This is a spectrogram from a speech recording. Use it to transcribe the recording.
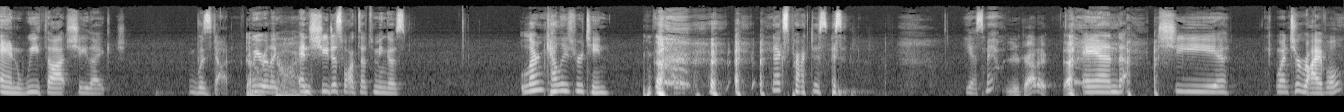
and we thought she like was done. We Oh, were like God. and she just walked up to me and goes learn kelly's routine. Next practice. I said, yes ma'am. You got it. And she went to rival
